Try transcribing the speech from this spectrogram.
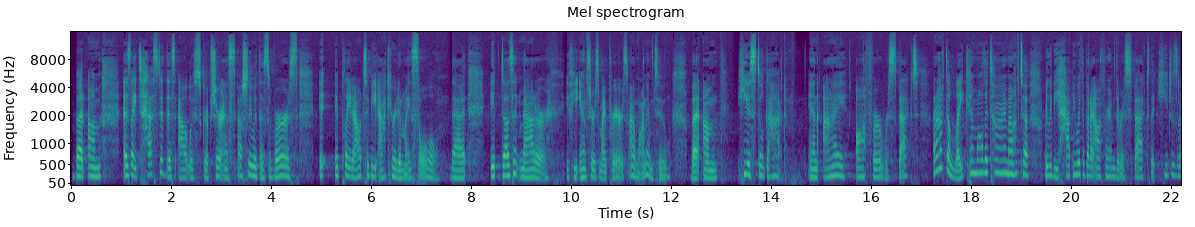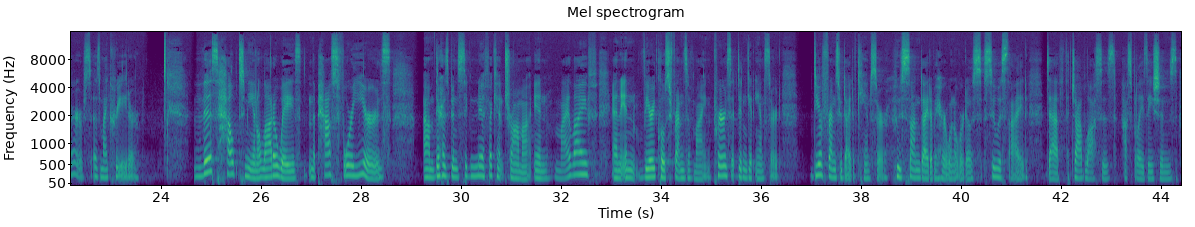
But um, as I tested this out with scripture, and especially with this verse, it, it played out to be accurate in my soul that it doesn't matter if he answers my prayers. I want him to, but um, he is still God. And I offer respect. I don't have to like him all the time. I don't have to really be happy with it, but I offer him the respect that he deserves as my creator. This helped me in a lot of ways in the past four years um, there has been significant trauma in my life and in very close friends of mine, prayers that didn't get answered. Dear friends who died of cancer, whose son died of a heroin overdose, suicide, death, job losses, hospitalizations,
